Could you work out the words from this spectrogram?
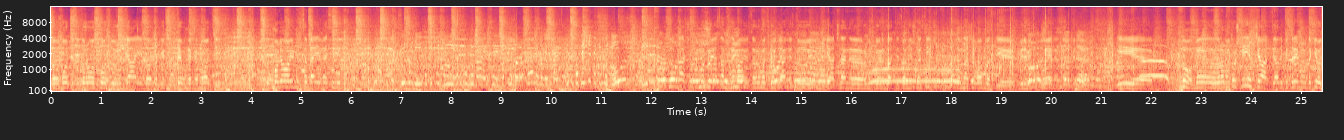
заохочує до здорового способу життя і до таких позитивних емоцій. Розмальовуємо себе і весь світ. Ці події, такі події розігріваються до ту марафону, вони в принципі це потрібні такі події. Однозначно, тому що я сам займаюся громадською діяльністю. Я член громадської організації Сонячна Січ, це в нашій області, біля міста Полини, ми робимо трошки інші акції, але підтримуємо такі. Ось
